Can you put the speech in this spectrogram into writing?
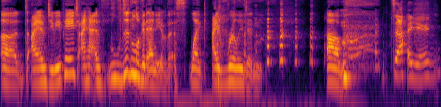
uh IMDb page. I have didn't look at any of this. Like I really didn't. um Dying.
